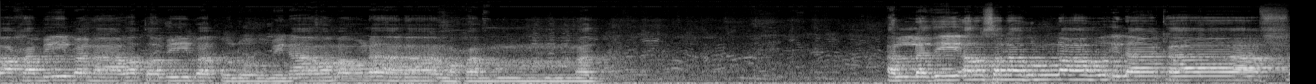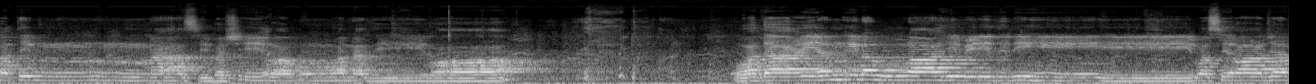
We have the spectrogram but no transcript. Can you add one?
وحبيبنا وطبيب قلوبنا ومولانا محمد الذي ارسله الله الى كافه الناس بشيرا ونذيرا وداعيا الى الله باذنه وسراجا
